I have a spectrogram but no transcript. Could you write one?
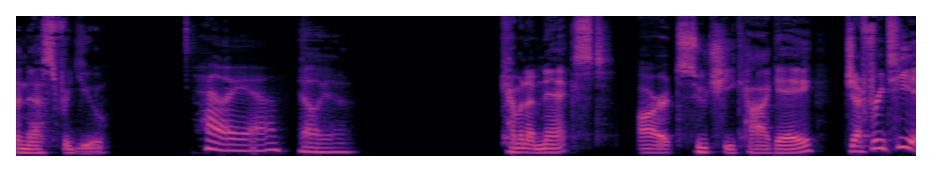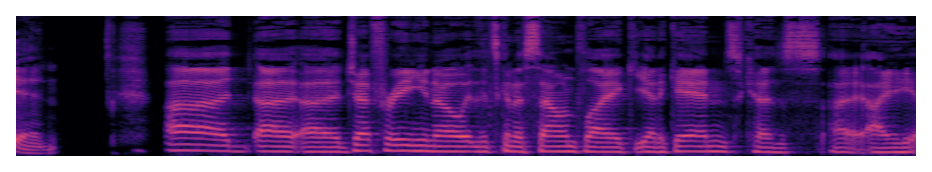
And that's for you. Hell yeah. Hell yeah. Coming up next are Tsuchi Kage, Jeffrey Tien. Uh, uh, uh, Jeffrey, you know, it's going to sound like yet again, because I, I,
